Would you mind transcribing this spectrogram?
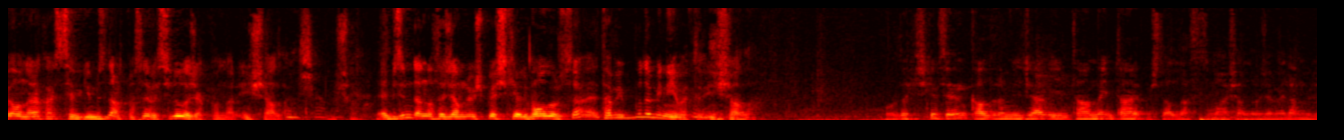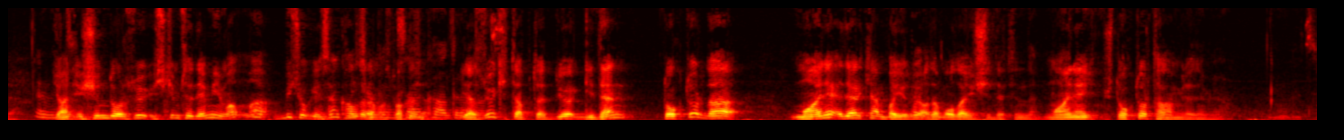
Ve onlara karşı sevgimizin artmasına vesile olacak bunlar inşallah. İnşallah. İnşallah. E bizim de anlatacağımız 3-5 kelime olursa e, tabii bu da bir nimettir inşallah. Orada hiç kimsenin kaldıramayacağı bir imtihanla imtihan etmişti Allah sizi maşallah hocam elhamdülillah. Evet. Yani işin doğrusu hiç kimse demeyeyim ama birçok insan kaldıramaz. Birçok insan Bakın kaldıramaz. yazıyor kitapta diyor giden doktor daha muayene ederken bayılıyor Bayılıyor. adam olayın şiddetinden. Muayeneye gitmiş. Doktor tahammül edemiyor. Evet.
